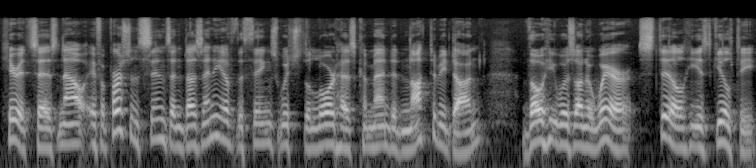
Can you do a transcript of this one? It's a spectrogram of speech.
Here it says, Now if a person sins and does any of the things which the Lord has commanded not to be done, though he was unaware, still he is guilty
